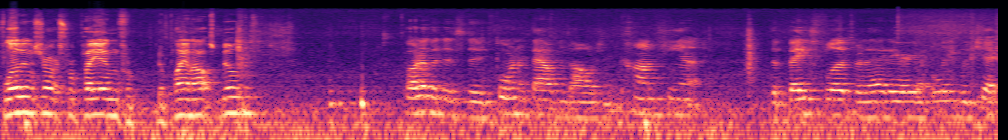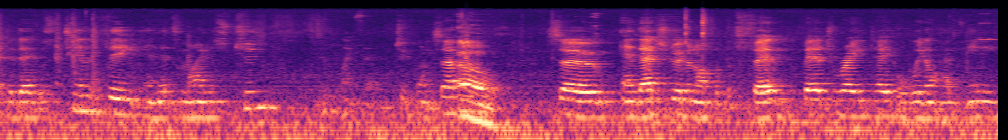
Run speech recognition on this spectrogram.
flood insurance we're paying for the plant ops building. Part of it is the four hundred thousand dollars in content. The base flood for that area, I believe we checked today, was ten feet, and it's minus two. Two point seven. Two point seven. Oh. So, and that's driven off of the Fed, Fed's rate table. We don't have any,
